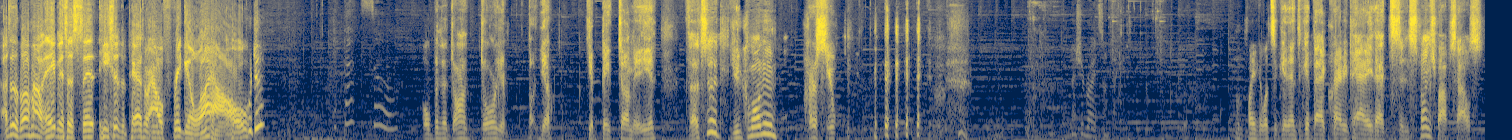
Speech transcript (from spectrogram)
I just love how Amos has said he said the password out freaking loud. Open the darn door, you, you, you big dumb idiot. That's it. You come on in. Curse you. I should write something. I'm playing once again to get that Krabby Patty that's in SpongeBob's house.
